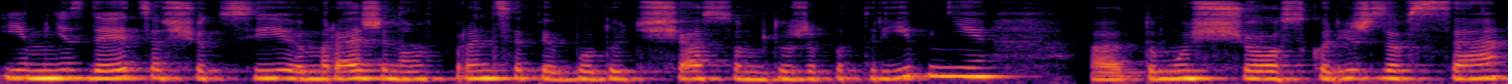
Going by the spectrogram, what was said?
І мені здається, що ці мережі нам, в принципі, будуть часом дуже потрібні, е, тому що, скоріш за все,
